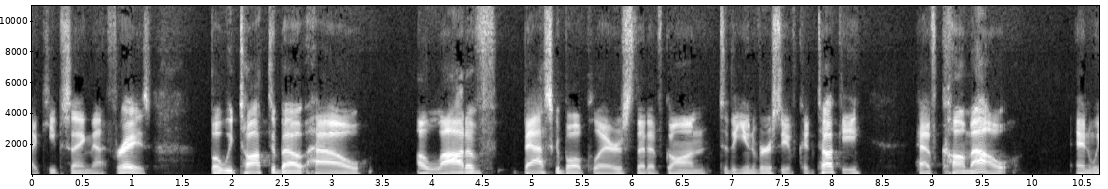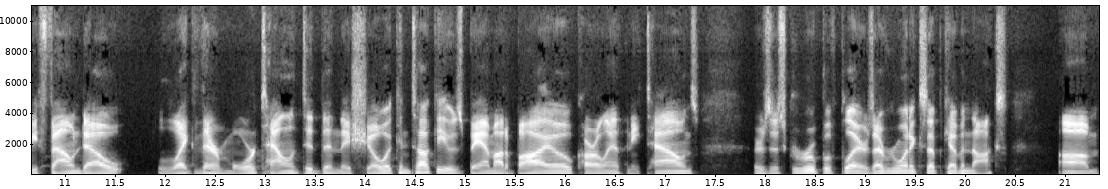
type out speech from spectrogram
I keep saying that phrase, but we talked about how a lot of basketball players that have gone to the University of Kentucky have come out, and we found out like they're more talented than they show at Kentucky. It was Bam Adebayo, Karl-Anthony Towns. There's this group of players, everyone except Kevin Knox, um,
